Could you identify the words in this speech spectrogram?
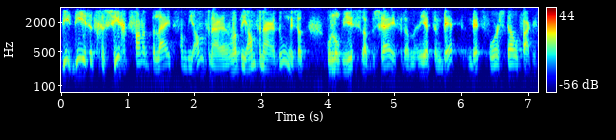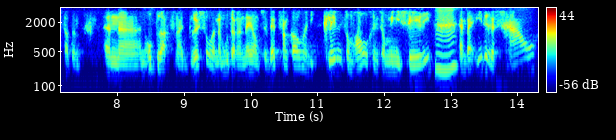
die, die is het gezicht van het beleid van die ambtenaren. En wat die ambtenaren doen is dat, hoe lobbyisten dat beschrijven. Dan, je hebt een wet, een wetsvoorstel. Vaak is dat een, een, eh, een opdracht vanuit Brussel. En dan moet daar een Nederlandse wet van komen. En die klimt omhoog in zo'n ministerie. En bij iedere schaal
